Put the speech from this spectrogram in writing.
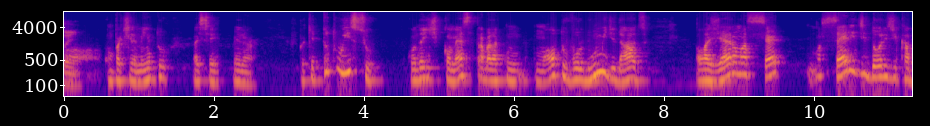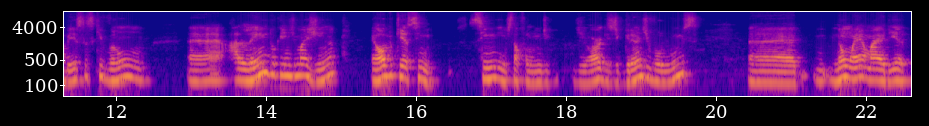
ó, compartilhamento vai ser menor. Porque tudo isso, quando a gente começa a trabalhar com, com alto volume de dados, ela gera uma, uma série de dores de cabeças que vão é, além do que a gente imagina. É óbvio que, assim, sim, a gente está falando de, de orgs de grandes volumes, é, não é a maioria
